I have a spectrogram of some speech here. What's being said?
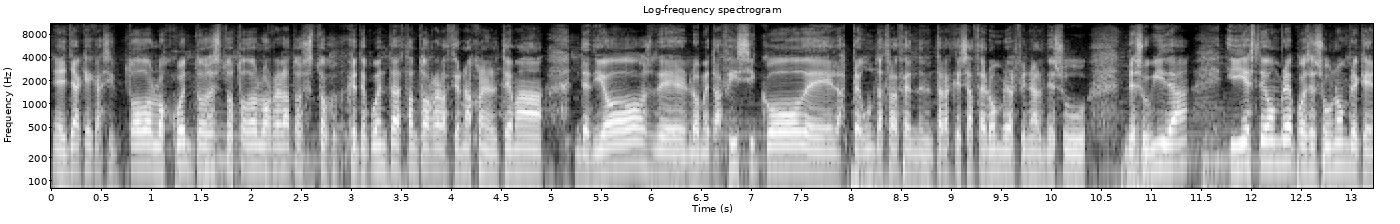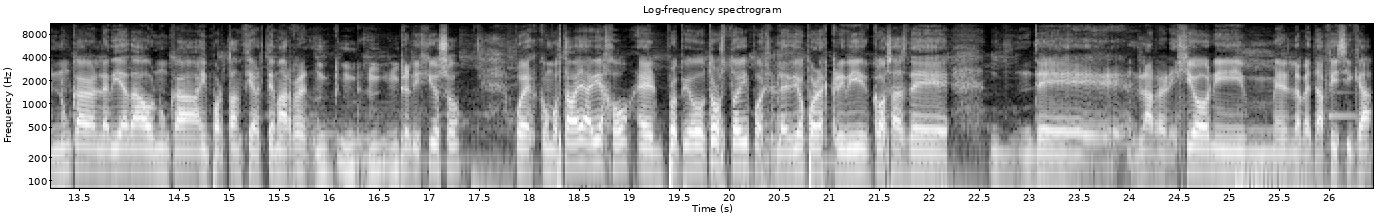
eh, ya que casi todos los cuentos estos, todos los relatos estos que te cuenta están todos relacionados con el tema de Dios, de lo metafísico, de las preguntas trascendentales que se hace el hombre al final de su, de su vida. Y este hombre, pues es un hombre que nunca le había dado nunca importancia al tema religioso, pues como estaba ya viejo, el propio Tolstoy pues le dio por escribir cosas de, de la religión y la metafísica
